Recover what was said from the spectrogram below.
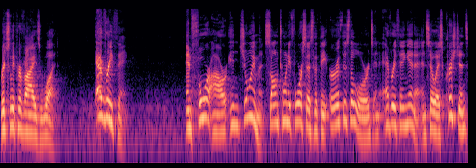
richly provides what? Everything. And for our enjoyment. Psalm 24 says that the earth is the Lord's and everything in it. And so, as Christians,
